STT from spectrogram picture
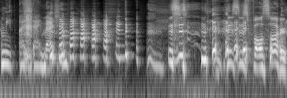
I mean, I, I imagine. This is this is false art.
